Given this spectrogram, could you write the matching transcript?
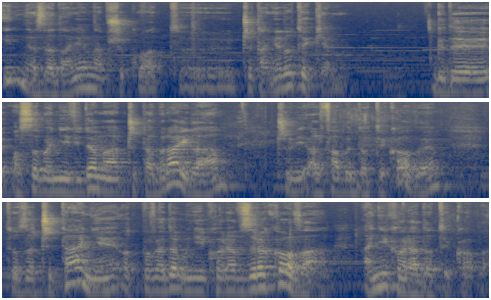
inne zadania, na przykład y, czytanie dotykiem. Gdy osoba niewidoma czyta Braille'a, czyli alfabet dotykowy, to za czytanie odpowiada u niej kora wzrokowa, a nie kora dotykowa.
